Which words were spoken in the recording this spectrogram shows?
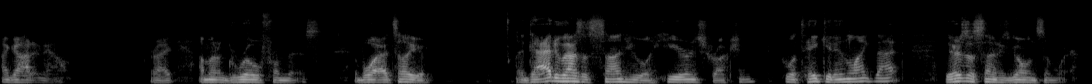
I got it now right? I'm going to grow from this. And boy, I tell you, a dad who has a son who will hear instruction, who will take it in like that, there's a son who's going somewhere.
